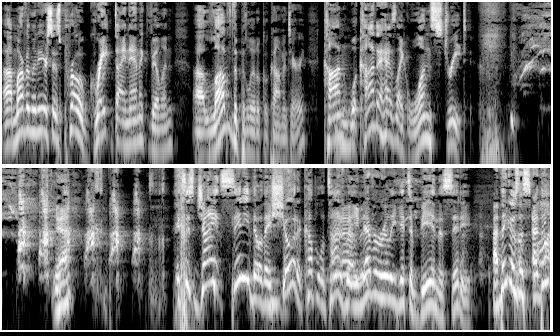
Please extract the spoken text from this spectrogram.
Uh, Marvin Lanier says, "Pro, great dynamic villain. Uh, love the political commentary. Con Mm-hmm. Wakanda has like one street. yeah It's this giant city, though. They show it a couple of times, but you never really get to be in the city. I think it was this. I think.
